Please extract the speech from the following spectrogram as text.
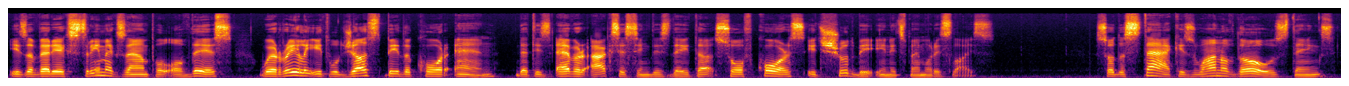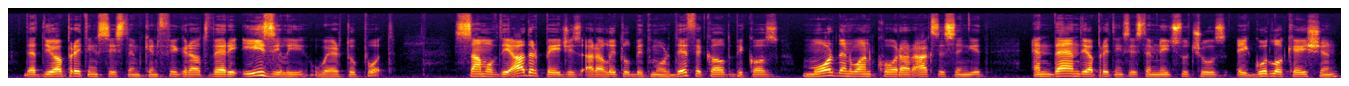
is a very extreme example of this, where really it will just be the core n that is ever accessing this data, so of course it should be in its memory slice. So the stack is one of those things that the operating system can figure out very easily where to put. Some of the other pages are a little bit more difficult because more than one core are accessing it and then the operating system needs to choose a good location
